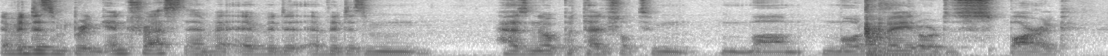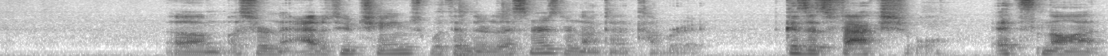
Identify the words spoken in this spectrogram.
if it doesn't bring interest and if it, if it, doesn't has no potential to um, motivate or to spark um, a certain attitude change within their listeners, they're not going to cover it because it's factual. It's not.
